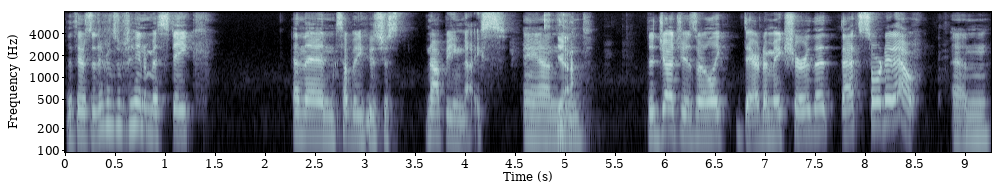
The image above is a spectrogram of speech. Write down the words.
that there's a difference between a mistake and then somebody who's just not being nice, and Yeah. The judges are like there to make sure that that's sorted out, and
